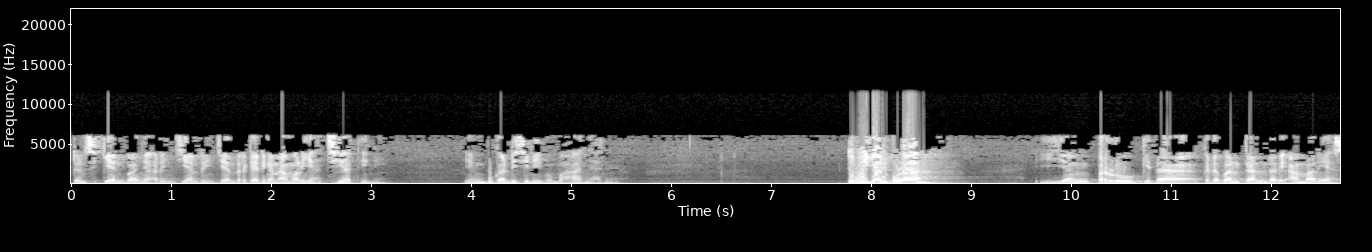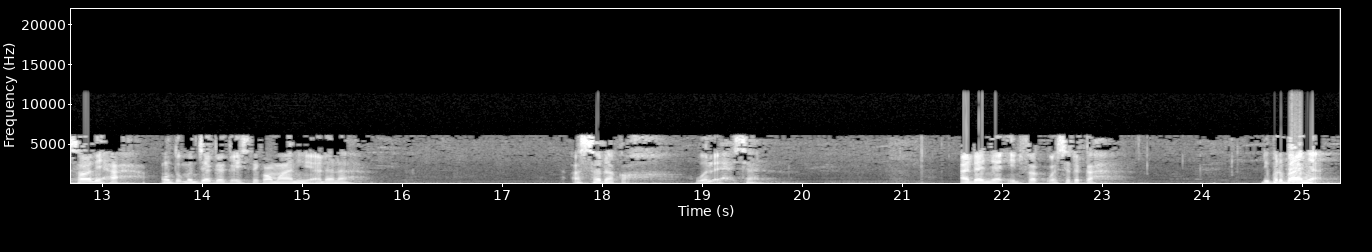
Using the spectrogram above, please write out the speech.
Dan sekian banyak rincian-rincian terkait dengan amaliyah jihad ini. Yang bukan di sini pembahasannya. Demikian pula yang perlu kita kedepankan dari amaliyah salihah untuk menjaga keistiqomahan ini adalah as-sadaqah wal ihsan. Adanya infak wa sedekah diperbanyak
